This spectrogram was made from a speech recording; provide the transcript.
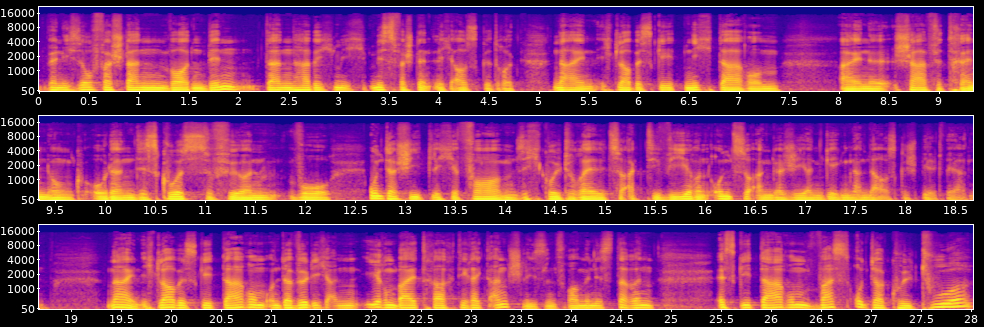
Wenn ich so verstanden worden bin, dann habe ich mich missverständlich ausgedrückt. Nein, ich glaube, es geht nicht darum, eine scharfe Trennung oder einen Diskurs zu führen, wo unterschiedliche Formen, sich kulturell zu aktivieren und zu engagieren, gegeneinander ausgespielt werden. Nein, ich glaube, es geht darum, und da würde ich an Ihrem Beitrag direkt anschließen, Frau Ministerin, es geht darum, was unter Kultur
